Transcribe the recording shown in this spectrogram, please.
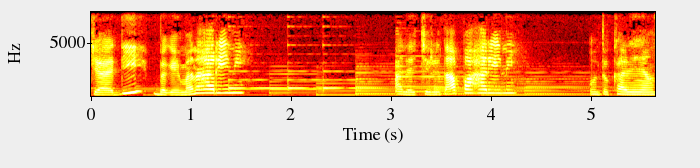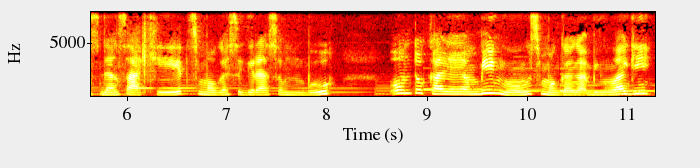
Jadi, bagaimana hari ini? Ada cerita apa hari ini? Untuk kalian yang sedang sakit, semoga segera sembuh. Untuk kalian yang bingung, semoga nggak bingung lagi.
